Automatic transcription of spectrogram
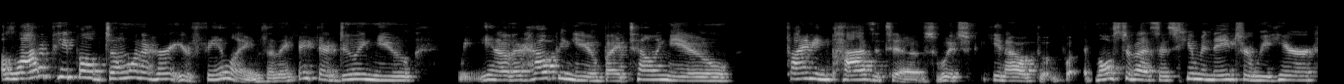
a lot of people don't want to hurt your feelings and they think they're doing you, you know, they're helping you by telling you finding positives, which, you know, most of us as human nature, we hear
